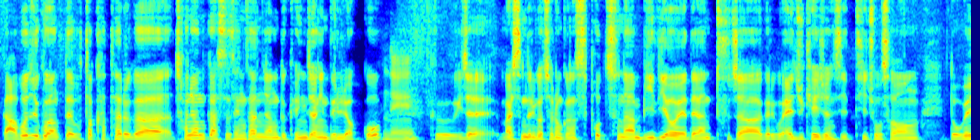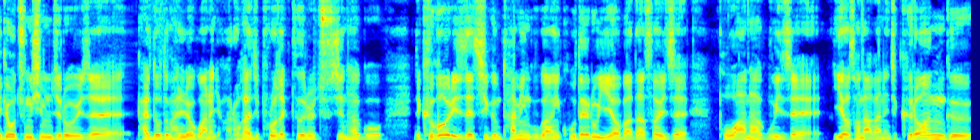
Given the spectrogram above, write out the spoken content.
그러니까 아버지 국왕 때부터 카타르가 천연가스 생산량도 굉장히 늘렸고 네. 그 이제 말씀드린 것처럼 그런 스포츠나 미디어에 대한 투자 그리고 Education City 조성 또 외교 중심지로 이제 발돋움하려고 하는 여러 가지 프로젝트들을 추진하고 이제 그걸 이제 지금 타민 국왕이 그대로 이어받아서 이제 보완하고 이제 이어서 나가는 이제 그런 그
